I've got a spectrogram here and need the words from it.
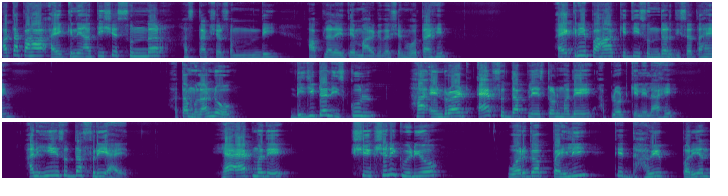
आता पहा ऐकणे अतिशय सुंदर हस्ताक्षर संबंधी आपल्याला इथे मार्गदर्शन होत आहे. ऐकणे पहा किती सुंदर दिसत आहे. आता मुलांनो डिजिटल स्कूल हा अँड्रॉइड ॲपसुद्धा प्लेस्टोरमध्ये अपलोड केलेला आहे. आणि हे सुद्धा फ्री आहेत. ह्या ॲपमध्ये शैक्षणिक व्हिडिओ वर्ग पहिली ते दहावीपर्यंत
